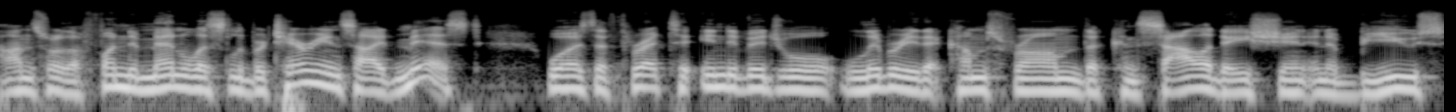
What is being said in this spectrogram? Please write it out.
on sort of the fundamentalist libertarian side missed was the threat to individual liberty that comes from the consolidation and abuse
